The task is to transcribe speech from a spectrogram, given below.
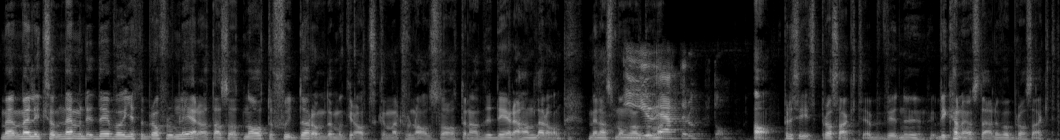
Men, men liksom, nej men det, det, var jättebra formulerat, alltså att NATO skyddar de demokratiska nationalstaterna, det är det det handlar om. Medan många EU av dem... äter upp dem. Ja, precis. Bra sagt. Vi, nu, vi kan ös där, det var bra sagt.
